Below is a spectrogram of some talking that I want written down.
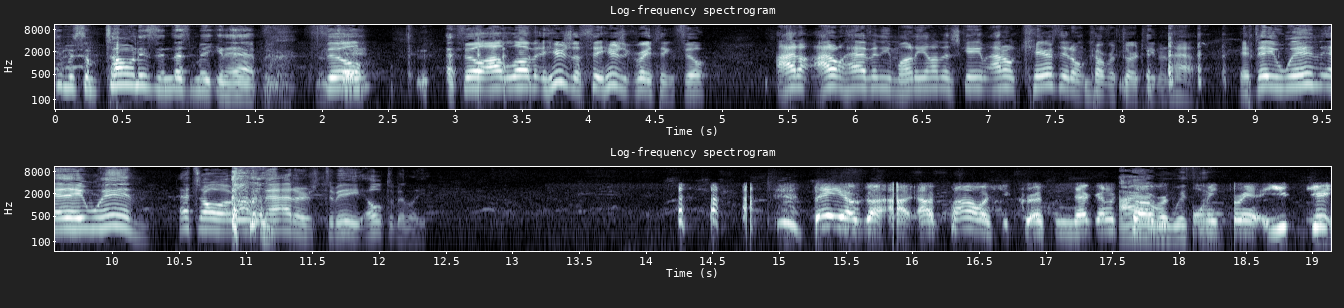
Give me some Tonys and let's make it happen. Phil, Okay? Phil, I love it. Here's the thing. Here's a great thing, Phil. I don't. I don't have any money on this game. I don't care if they don't cover 13 and a half. If they win, they win. That's all that really matters to me, ultimately. They are going. I, I promise you, Kristen, they're going to cover with you. 23. You get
